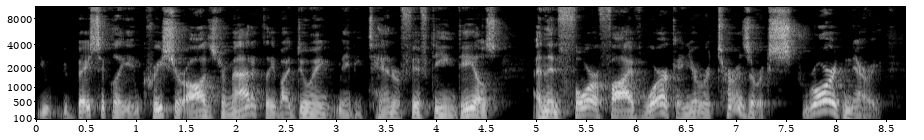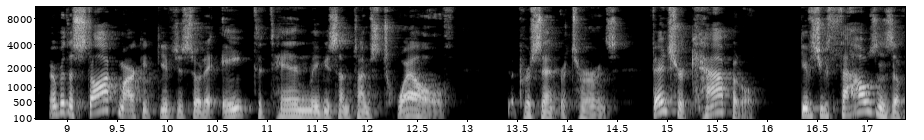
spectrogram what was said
you, you basically increase your odds dramatically by doing maybe 10 or 15 deals and then four or five work and your returns are extraordinary. Remember, the stock market gives you sort of eight to 10, maybe sometimes 12% returns. Venture capital gives you thousands of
